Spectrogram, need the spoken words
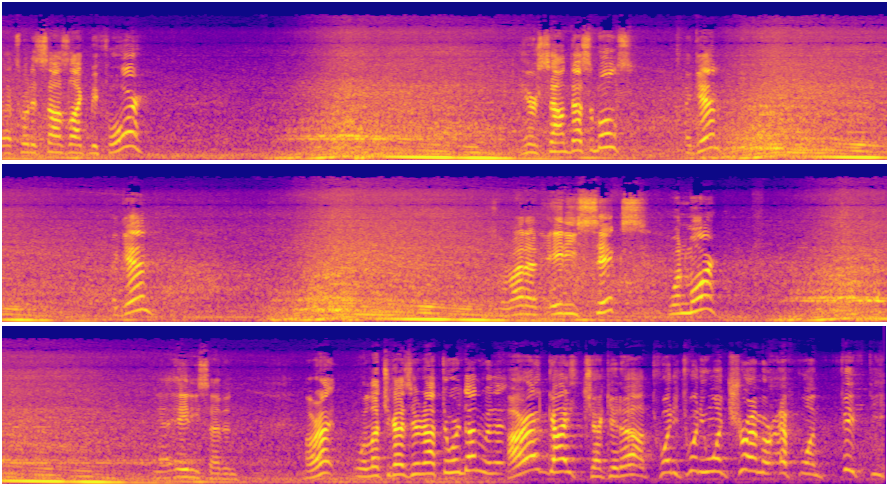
That's what it sounds like before. Here's sound decibels. Again. Again. So right at 86. One more. Yeah, 87. All right, we'll let you guys hear it after we're done with it. All right, guys, check it out. 2021 Tremor F-150,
